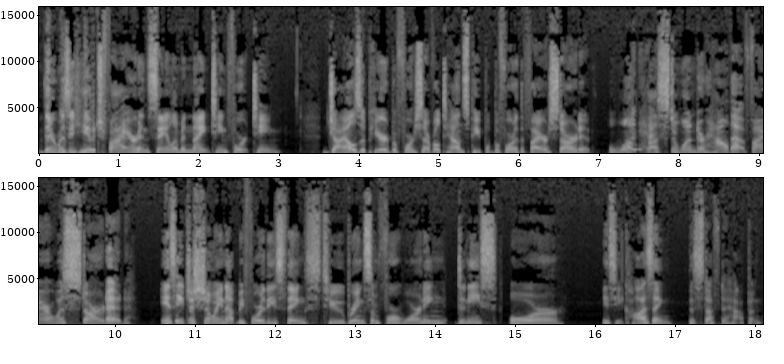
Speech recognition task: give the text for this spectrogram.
There was a huge fire in Salem in 1914. Giles appeared before several townspeople before the fire started. One has to wonder how that fire was started. Is he just showing up before these things to bring some forewarning, Denise? Or is he causing this stuff to happen?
